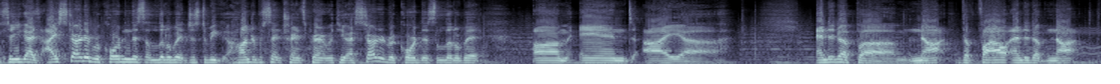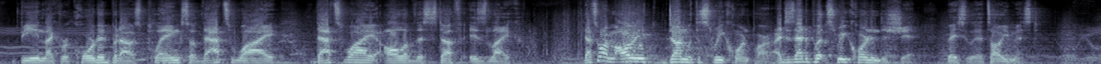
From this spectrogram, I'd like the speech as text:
so you guys, I started recording this a little bit just to be 100% transparent with you. I started record this a little bit, um, and I uh, ended up um, not. The file ended up not being like recorded, but I was playing, so that's why that's why all of this stuff is like that's why I'm already done with the sweet corn part. I just had to put sweet corn in the shit. Basically, that's all you missed. You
